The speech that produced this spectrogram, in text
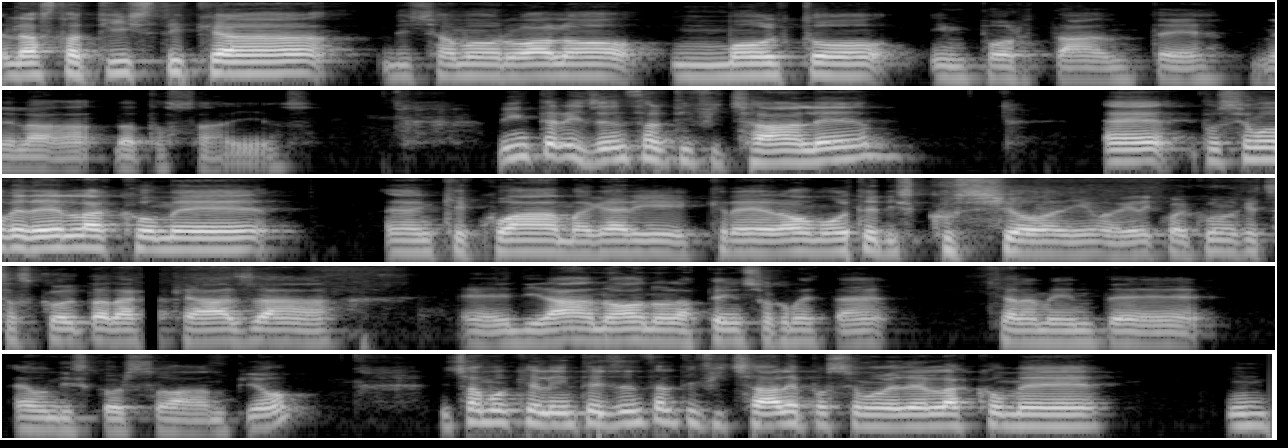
la statistica, diciamo, ha un ruolo molto importante nella data science. L'intelligenza artificiale è, possiamo vederla come anche qua magari creerò molte discussioni, magari qualcuno che ci ascolta da casa eh, dirà no, non la penso come te, chiaramente è un discorso ampio. Diciamo che l'intelligenza artificiale possiamo vederla come un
